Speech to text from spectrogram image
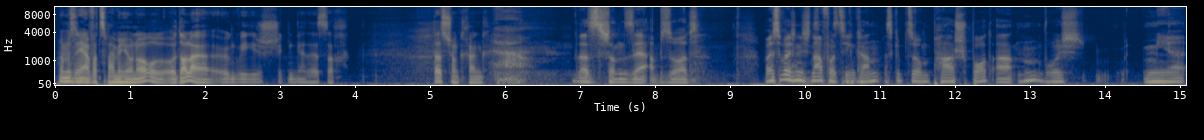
Und dann müssen die einfach zwei Millionen Euro oder Dollar irgendwie schicken. Ja, das ist doch, das ist schon krank. Das ist schon sehr absurd. Weißt du, was ich nicht nachvollziehen kann? Es gibt so ein paar Sportarten, wo ich mir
